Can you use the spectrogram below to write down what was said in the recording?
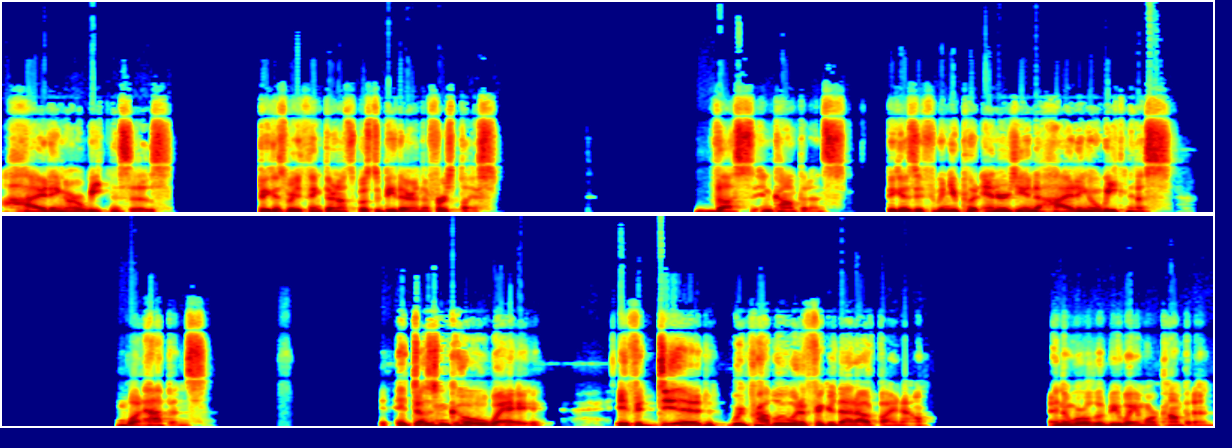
hiding our weaknesses because we think they're not supposed to be there in the first place. Thus, incompetence. Because if when you put energy into hiding a weakness, what happens? It doesn't go away. If it did, we probably would have figured that out by now. and the world would be way more competent.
